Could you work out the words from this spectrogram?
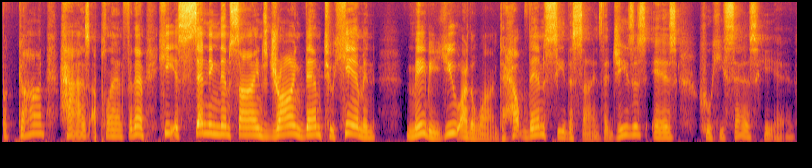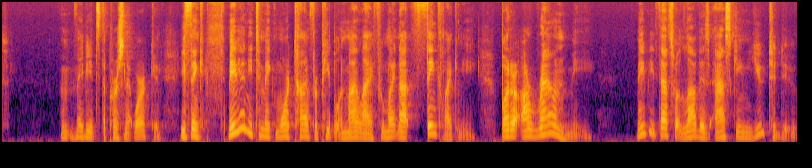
But God has a plan for them. He is sending them signs, drawing them to Him, and maybe you are the one to help them see the signs that Jesus is who He says He is. Maybe it's the person at work, and you think, maybe I need to make more time for people in my life who might not think like me, but are around me. Maybe that's what love is asking you to do.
